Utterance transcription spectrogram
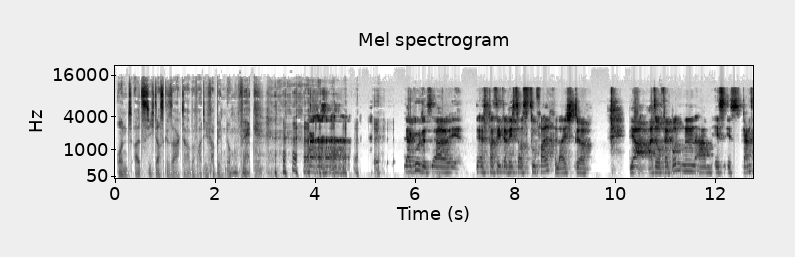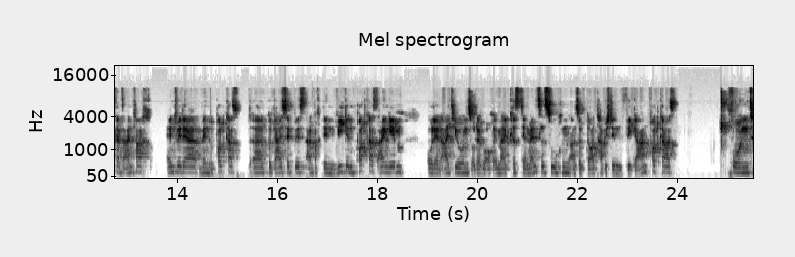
Und als ich das gesagt habe, war die Verbindung weg. ja gut, es, äh, es passiert ja nichts aus Zufall. Vielleicht, äh, ja, also verbunden ähm, ist, ist ganz, ganz einfach entweder, wenn du Podcast äh, begeistert bist, einfach den Vegan Podcast eingeben oder in iTunes oder wo auch immer Christian Wenzel suchen. Also dort habe ich den Vegan Podcast. Und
